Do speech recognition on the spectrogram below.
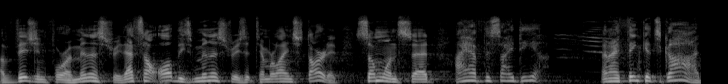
a vision for a ministry. That's how all these ministries at Timberline started. Someone said, I have this idea, and I think it's God.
